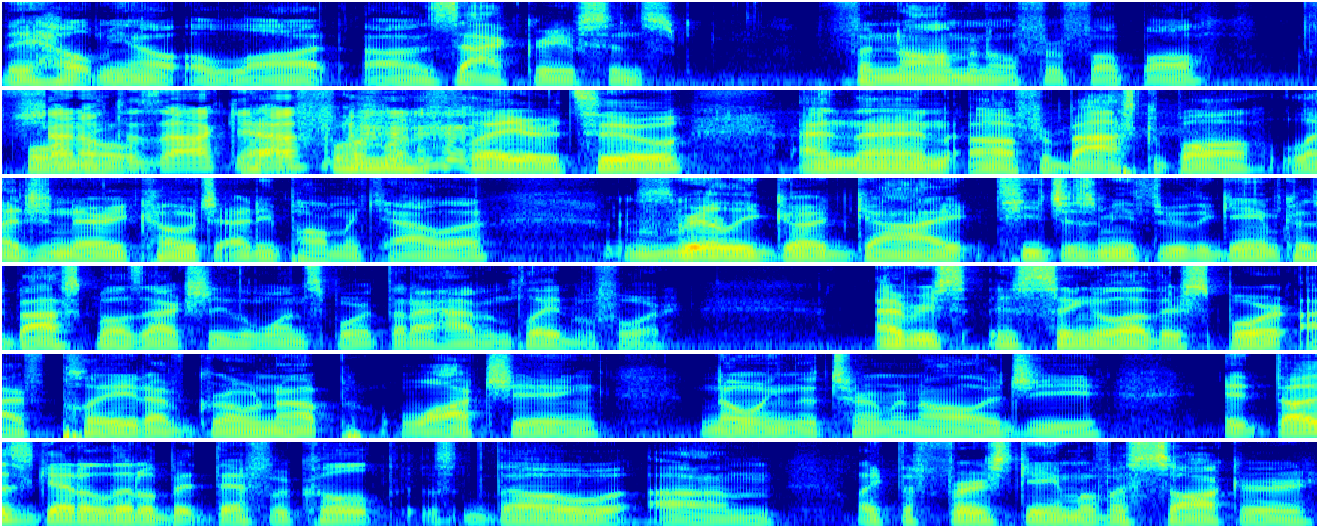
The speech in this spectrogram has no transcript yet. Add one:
They help me out a lot. Uh, Zach Graveson's phenomenal for football. Shout out to Zach, yeah. former player too. And then uh, for basketball, legendary coach Eddie Palmacala, really good guy. Teaches me through the game because basketball is actually the one sport that I haven't played before. Every s- single other sport I've played, I've grown up watching, knowing the terminology. It does get a little bit difficult though. Um, like the first game of a soccer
